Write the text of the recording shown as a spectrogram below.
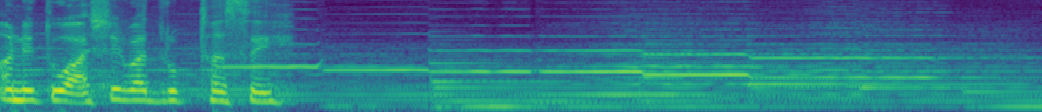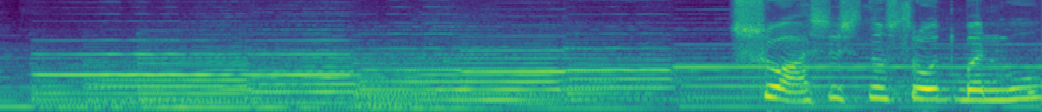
અને તું આશીર્વાદરૂપ થશે. શું આશીષનો સ્ત્રોત બનવું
